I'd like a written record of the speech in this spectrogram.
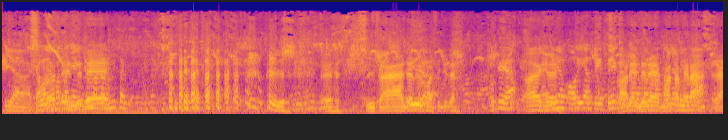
Iya, kalau Terus matanya hijau NTT. mata duitan. Eh, Bisa aja Iya. masih kita. Oke ya. Nah, Oke. ini yang ori NTT Ori karena NTT, emang mata merah, merah. ya.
